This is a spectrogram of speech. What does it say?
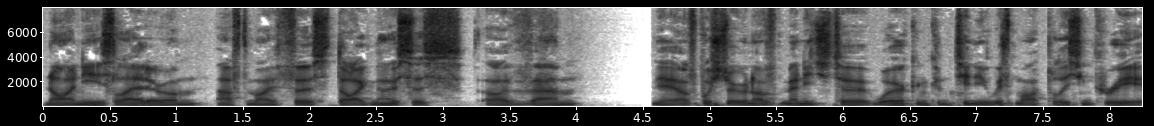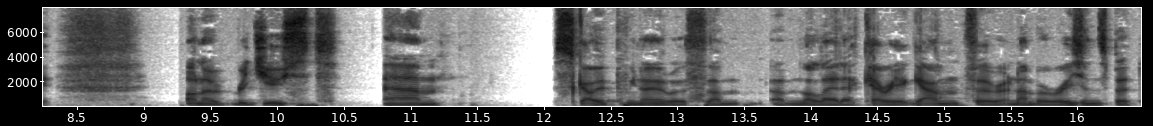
nine years later, um, after my first diagnosis, I've um, yeah I've pushed through and I've managed to work and continue with my policing career on a reduced. Um, scope, you know, with um, I'm not allowed to carry a gun for a number of reasons, but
